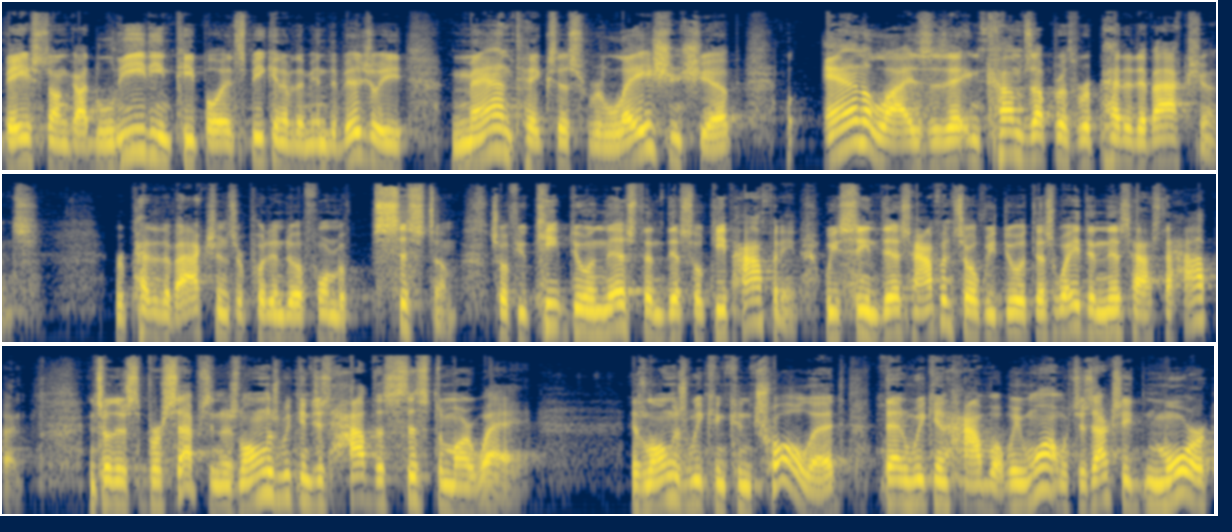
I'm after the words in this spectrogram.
based on God leading people and speaking of them individually, man takes this relationship, analyzes it, and comes up with repetitive actions. Repetitive actions are put into a form of system. So if you keep doing this, then this will keep happening. We've seen this happen, so if we do it this way, then this has to happen. And so there's the perception. As long as we can just have the system our way, as long as we can control it, then we can have what we want, which is actually more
